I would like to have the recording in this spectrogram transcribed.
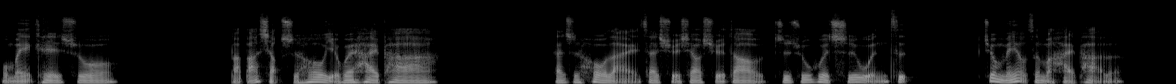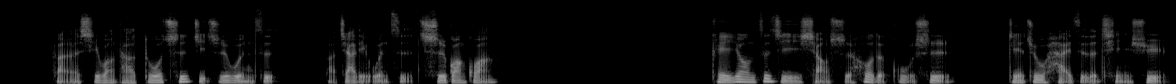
我们也可以说爸爸小时候也会害怕啊。但是后来在学校学到蜘蛛会吃蚊子，就没有这么害怕了，反而希望他多吃几只蚊子，把家里蚊子吃光光。可以用自己小时候的故事接住孩子的情绪，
